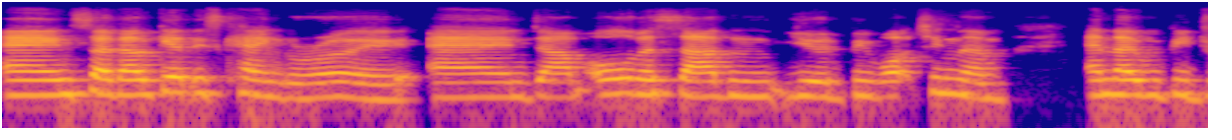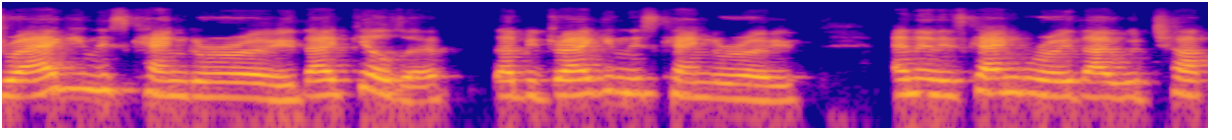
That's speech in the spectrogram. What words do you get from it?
And so they'll get this kangaroo, and um, all of a sudden you'd be watching them, and they would be dragging this kangaroo. They'd killed it. They'd be dragging this kangaroo, and then this kangaroo they would chuck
